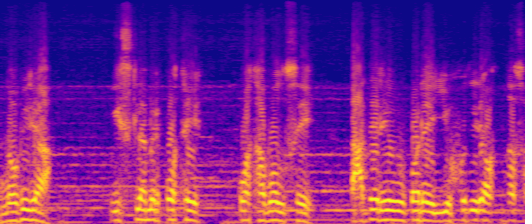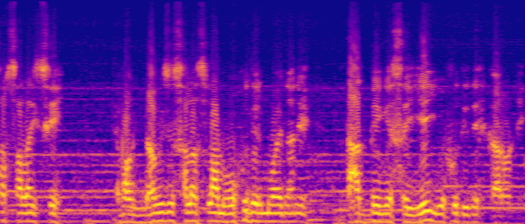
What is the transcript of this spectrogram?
নবীরা ইসলামের পথে কথা বলছে, তাদের উপরে ইহুদিরা অত্যাচার চালাইছে এবং নবীজ সাল্লাহ সাল্লাম ওহুদের ময়দানে দাঁত ভেঙেছে এই ইহুদিদের কারণে।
